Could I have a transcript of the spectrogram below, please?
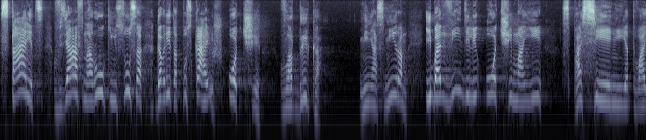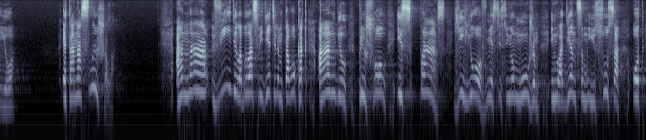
старец, взяв на руки Иисуса, говорит, отпускаешь, отче, владыка, меня с миром, ибо видели очи мои спасение твое. Это она слышала. Она видела, была свидетелем того, как ангел пришел и спас ее вместе с ее мужем и младенцем Иисуса от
